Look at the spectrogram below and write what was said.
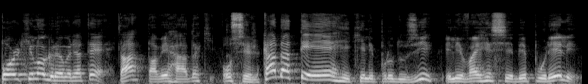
por quilograma de ATR, tá? Tava errado aqui. Ou seja, cada ATR que ele produzir, ele vai receber por ele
